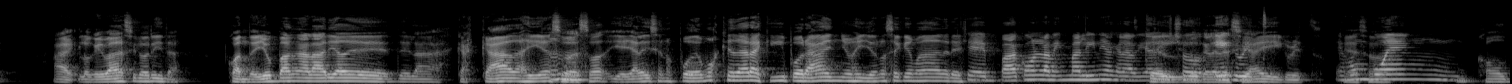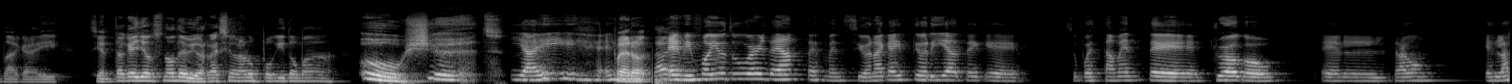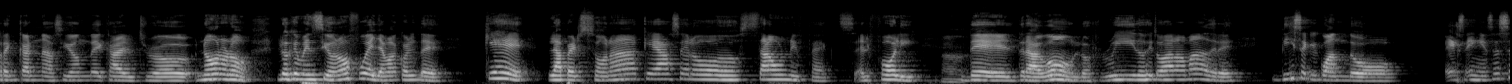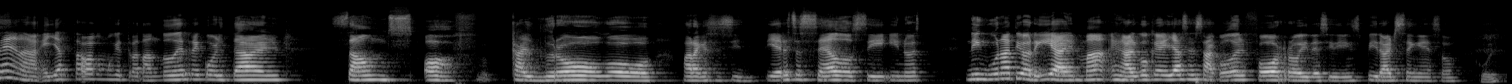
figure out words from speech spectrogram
ay, lo que iba a decir ahorita, cuando ellos van al área de, de las cascadas y eso, eso, y ella le dice, nos podemos quedar aquí por años y yo no sé qué madre. Que va con la misma línea que le había que dicho lo que le decía a Ygritte. Ygritte. Es un buen... callback ahí. Siento que Jon Snow debió reaccionar un poquito más. Oh shit. Y ahí el, Pero, el mismo youtuber de antes menciona que hay teorías de que supuestamente Drogo, el dragón, es la reencarnación de Khal Drogo. No, no, no. Lo que mencionó fue, ya me acordé, que la persona que hace los sound effects, el foley Ah. del dragón, los ruidos y toda la madre, dice que cuando es en esa escena ella estaba como que tratando de recordar sounds of Caldrogo para que se sintiera ese jealousy y no es ninguna teoría, es más en algo que ella se sacó del forro y decidió inspirarse en eso. Cool.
